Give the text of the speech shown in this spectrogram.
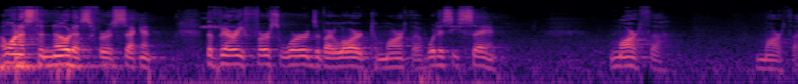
I want us to notice for a second the very first words of our Lord to Martha. What does he say? Martha, Martha.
